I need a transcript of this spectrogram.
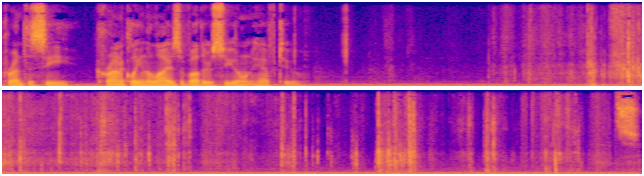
Parenthesis. Chronicling the lives of others so you don't have to. Let's see.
